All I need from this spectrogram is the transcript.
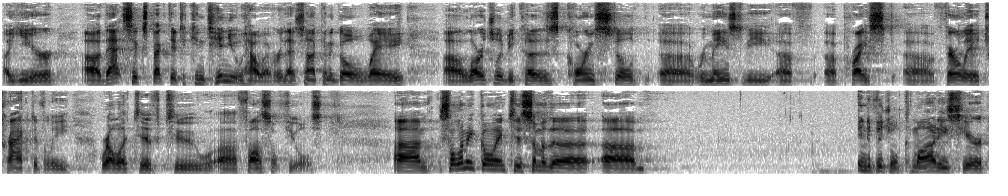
a year. Uh, that's expected to continue, however. That's not going to go away, uh, largely because corn still uh, remains to be uh, uh, priced fairly attractively relative to fossil fuels. Um, so let me go into some of the um, individual commodities here.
